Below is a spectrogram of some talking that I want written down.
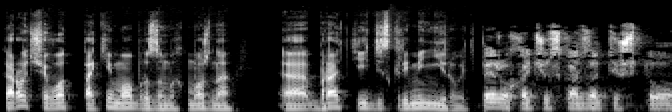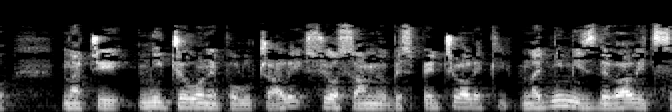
Короче, вот таким образом их можно брать и дискриминировать. Prvo хочу сказать, что znači, не получали, все сами обеспечивали, над ними издевались,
